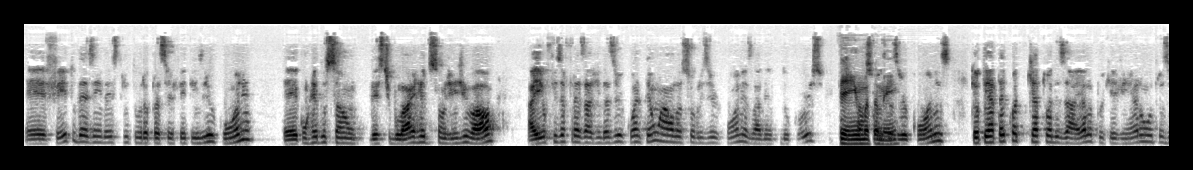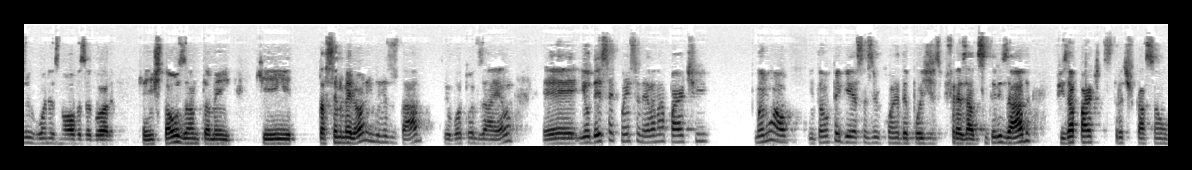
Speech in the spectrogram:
é, feito o desenho da estrutura para ser feito em zircônia, é, com redução vestibular e redução gengival. Aí eu fiz a fresagem das zircônias. Tem uma aula sobre zircônias lá dentro do curso. Tem uma também. Das zircônias, que eu tenho até que atualizar ela, porque vieram outras zircônias novas agora, que a gente está usando também, que está sendo melhor ainda o resultado. Eu vou atualizar ela. É, e eu dei sequência nela na parte manual. Então eu peguei essa zircônia depois de fresada sinterizada, fiz a parte de estratificação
